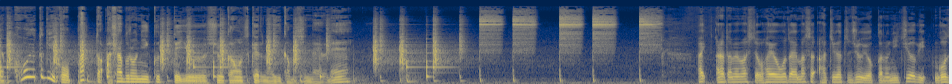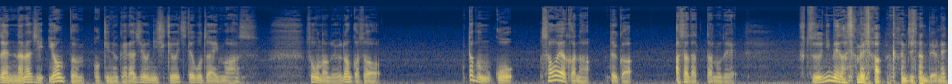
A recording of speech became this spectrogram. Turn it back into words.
やっぱこういう時にこう、パッと朝風呂に行くっていう習慣をつけるのはいいかもしんないよね。はい。改めましておはようございます。8月14日の日曜日午前7時4分、起き抜けラジオ西京一でございます。そうなのよ。なんかさ、多分こう、爽やかなというか、朝だったので、普通に目が覚めた感じなんだよね。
